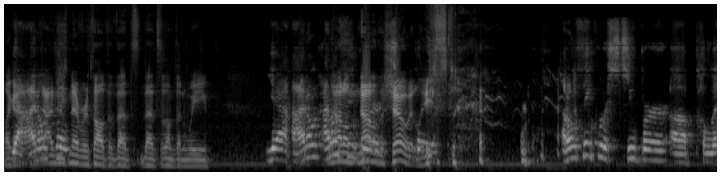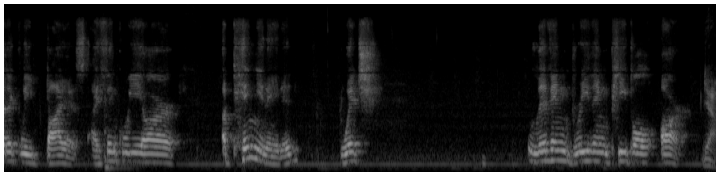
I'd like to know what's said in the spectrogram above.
Like Yeah, I, I don't I just never thought that that's that's something we Yeah, I don't. I don't not on think not on the show at least. I don't think we're super uh, politically biased. I think we are opinionated, which living, breathing people are. yeah.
